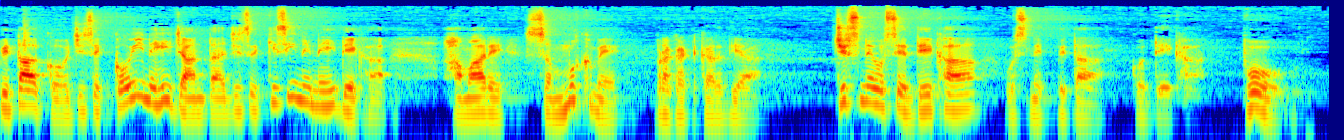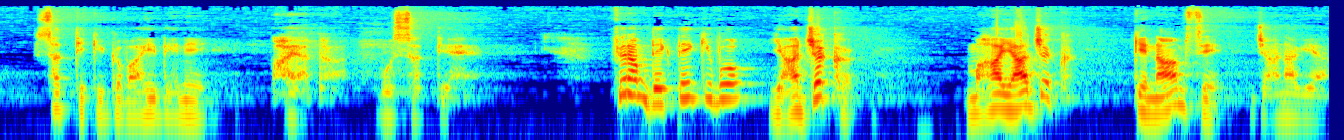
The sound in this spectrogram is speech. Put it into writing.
पिता को, जिसे कोई नहीं जानता, जिसे किसी ने नहीं देखा, हमारे सम्मुख में प्रकट कर दिया। जिसने उसे देखा, उसने पिता को देखा। वो सत्य की गवाही देने आया था। वो सत्य है। फिर हम देखते हैं कि वो याजक, महायाजक के नाम से जाना गया।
